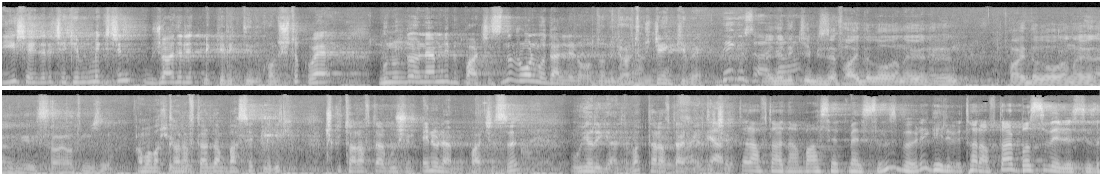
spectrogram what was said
İyi şeyleri çekebilmek için mücadele etmek gerektiğini konuştuk ve bunun da önemli bir parçasının rol modelleri olduğunu gördük Cenk gibi. Ne güzel Ve ya. dedik ki bize faydalı olana yönelelim. Faydalı olana yönelmeyiz hayatımızda. Ama bak taraftardan bahsetmedik. Çünkü taraftar bu işin en önemli parçası. Uyarı geldi bak taraftar girdi içeri. taraftardan bahsetmezsiniz. Böyle gelir bir taraftar bası verir size.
